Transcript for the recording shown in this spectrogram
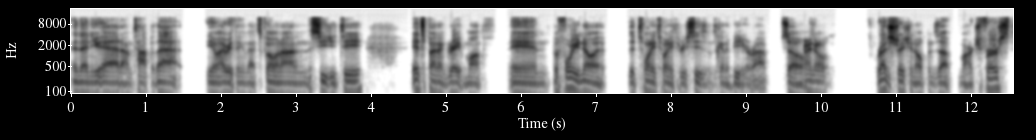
And then you add on top of that, you know, everything that's going on in the CGT. It's been a great month. And before you know it, the 2023 season is going to be here, Rob. So I know. registration opens up March 1st.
